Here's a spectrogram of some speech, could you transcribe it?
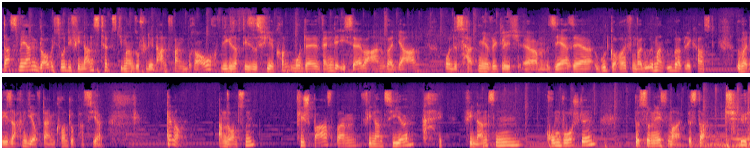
das wären, glaube ich, so die Finanztipps, die man so für den Anfang braucht. Wie gesagt, dieses Vier-Konten-Modell wende ich selber an seit Jahren und es hat mir wirklich ähm, sehr, sehr gut geholfen, weil du immer einen Überblick hast über die Sachen, die auf deinem Konto passieren. Genau. Ansonsten viel Spaß beim Finanzieren, Finanzen rumwursteln. Bis zum nächsten Mal. Bis dann. Tschüss.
